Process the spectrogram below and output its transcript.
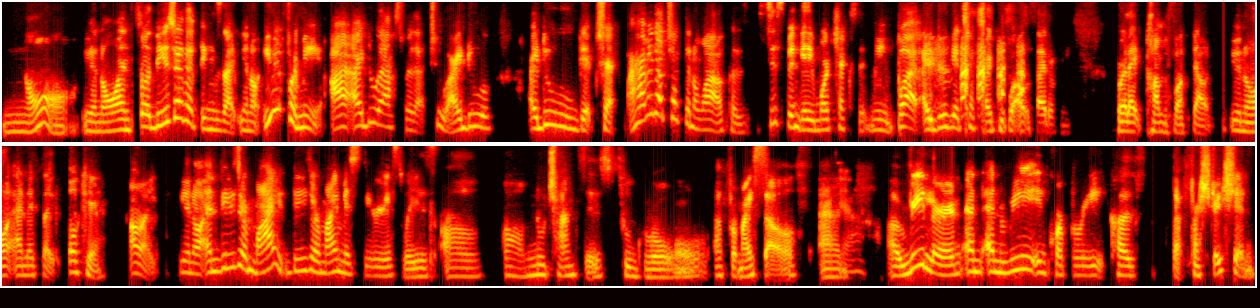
no, you know. And so these are the things that you know. Even for me, I I do ask for that too. I do I do get checked. I haven't got checked in a while because sis been getting more checks than me, but I do get checked by people outside of me for like come fuck out, you know, and it's like, okay, all right, you know, and these are my these are my mysterious ways of um, new chances to grow uh, for myself and Yeah. uh, relearn and and reincorporate because that frustration,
